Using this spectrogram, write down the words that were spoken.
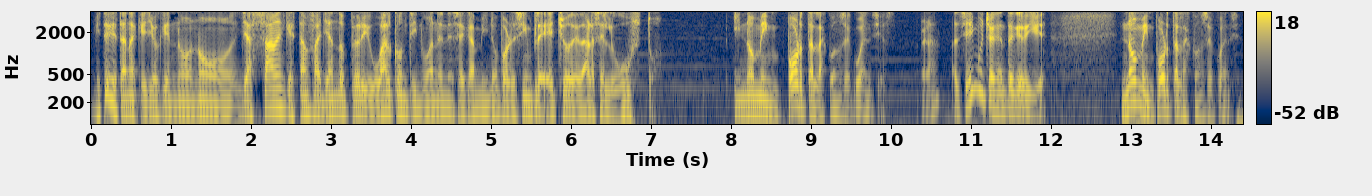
Viste que están aquellos que no, no, ya saben que están fallando, pero igual continúan en ese camino por el simple hecho de darse el gusto. Y no me importan las consecuencias, ¿verdad? Así hay mucha gente que vive. No me importan las consecuencias.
